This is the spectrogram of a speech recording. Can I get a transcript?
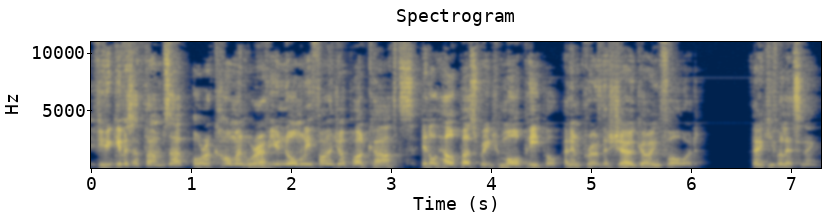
If you give us a thumbs up or a comment wherever you normally find your podcasts, it'll help us reach more people and improve the show going forward. Thank you for listening.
